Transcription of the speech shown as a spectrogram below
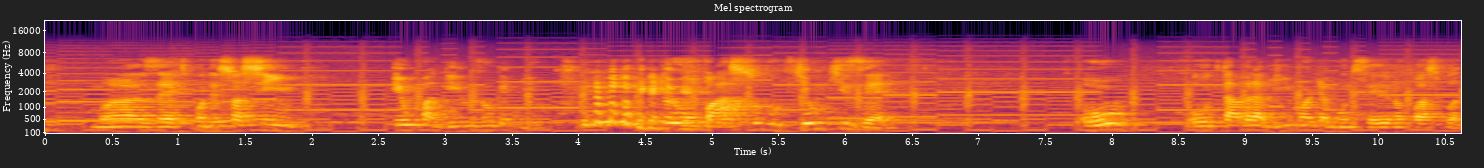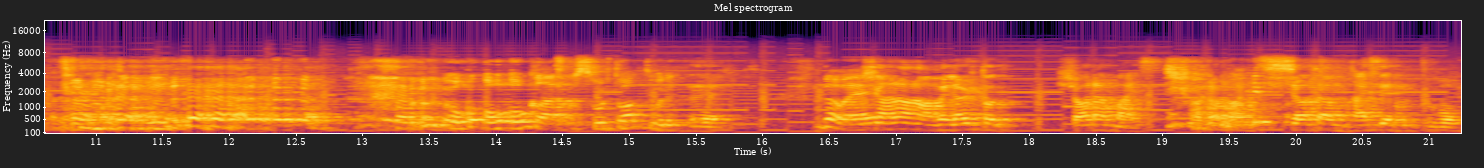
Mas é responder só assim: Eu paguei, o jogo é meu. Eu faço o que eu quiser. Ou, ou tá brabinho e morde a bunda, aí eu não posso botar. ou, ou, ou o clássico, surto ou atura. é. Não, é. Chora, não, melhor de todo. Chora mais. Chora mais. Chora mais é muito bom.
